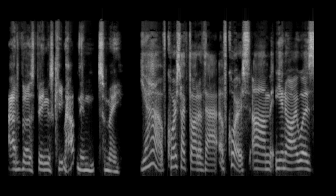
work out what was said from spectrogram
adverse things keep happening to me? Yeah, of course I've thought of that. Of course. Um, you know, I was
